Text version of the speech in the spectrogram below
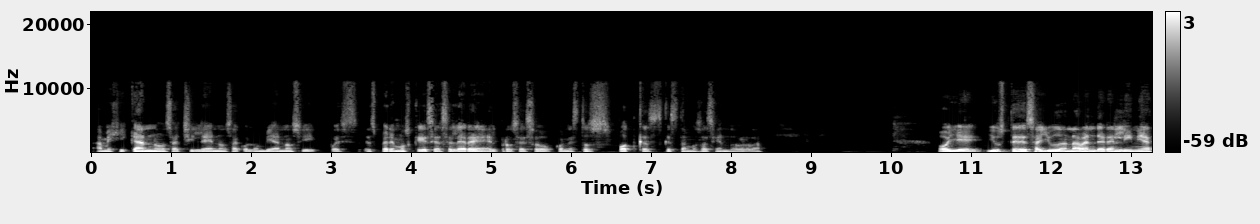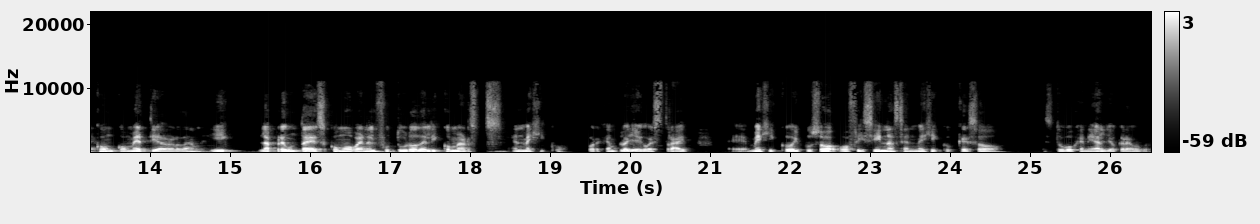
a, mexicanos, a chilenos, a colombianos y pues esperemos que se acelere el proceso con estos podcasts que estamos haciendo, ¿verdad? Oye, y ustedes ayudan a vender en línea con Cometia, ¿verdad? Y la pregunta es, ¿cómo ven el futuro del e-commerce en México? Por ejemplo, llegó Stripe eh, México y puso oficinas en México, que eso estuvo genial, yo creo.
